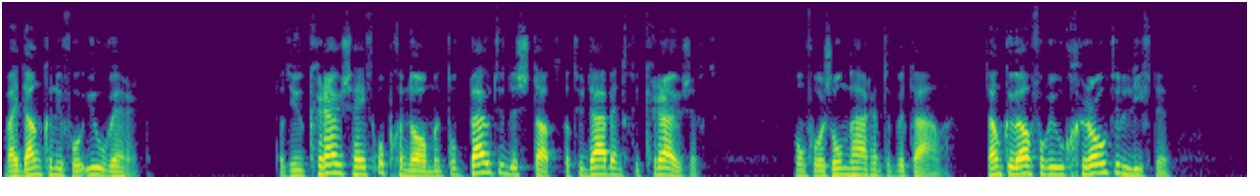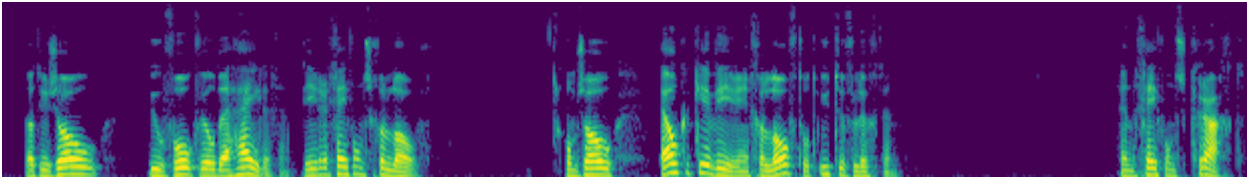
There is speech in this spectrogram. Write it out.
wij danken u voor uw werk. Dat u uw kruis heeft opgenomen tot buiten de stad, dat u daar bent gekruisigd om voor zondaren te betalen. Dank u wel voor uw grote liefde, dat u zo uw volk wilde heiligen. Heere, geef ons geloof. Om zo elke keer weer in geloof tot u te vluchten. En geef ons kracht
